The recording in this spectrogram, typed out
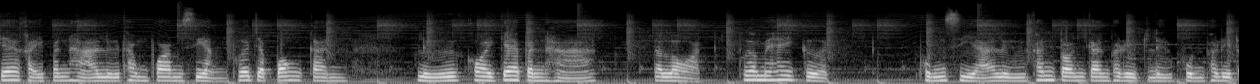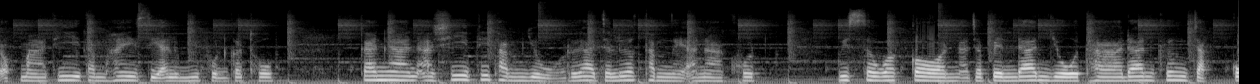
แก้ไขปัญหาหรือทำความเสี่ยงเพื่อจะป้องกัน หรือคอยแก้ปัญหาตลอดเพื่อไม่ให้เกิดผลเสียหรือขั้นตอนการผลิตหรือผลผลิตออกมาที่ทำให้เสียหรือมีผลกระทบ การงานอาชีพที่ทำอยู่ หรืออาจจะเลือกทำในอนาคต วิศวกรอาจจะเป็นด้านโยธา ด้านเครื่องจักรก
